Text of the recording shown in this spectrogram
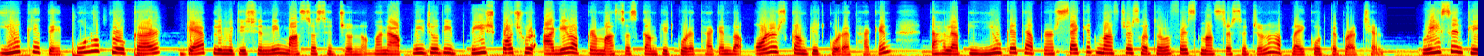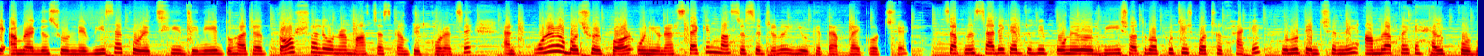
ইউকেতে কোনো প্রকার গ্যাপ লিমিটেশন নেই মাস্টার্সের জন্য। মানে আপনি যদি বিশ বছর আগেও আপনার মাস্টার্স কমপ্লিট করে থাকেন বা অনার্স কমপ্লিট করে থাকেন, তাহলে আপনি ইউকেতে আপনার সেকেন্ড মাস্টার্স অথবা ফার্স্ট মাস্টার্সের জন্য অ্যাপ্লাই করতে পারছেন। রিসেন্টলি আমরা একজন স্টুডেন্টের ভিসা করেছি, যিনি দু সালে ওনার মাস্টার্স কমপ্লিট করেছে অ্যান্ড পনেরো বছর পর উনি ওনার সেকেন্ড মাস্টার্সের জন্য ইউকেতে অ্যাপ্লাই করছে। তো আপনার স্টাডি ক্যাপ যদি পনেরো, বিশ অথবা পঁচিশ বছর থাকে, কোনো টেনশন নেই, আমরা আপনাকে হেল্প করব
